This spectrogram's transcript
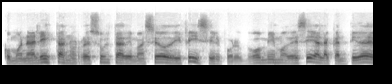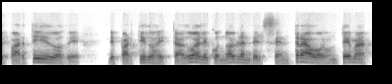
como analistas nos resulta demasiado difícil, por vos mismo decías, la cantidad de partidos, de, partidos estaduales, cuando hablan del centrado, es un tema,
